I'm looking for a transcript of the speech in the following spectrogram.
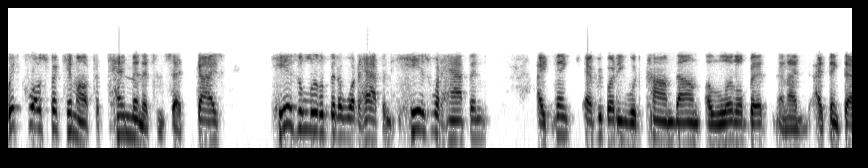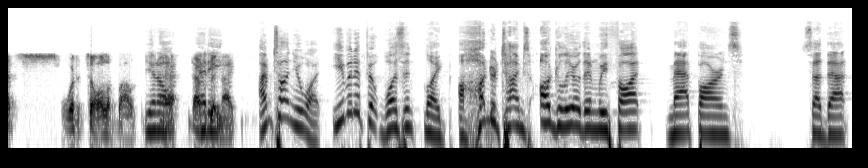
Wyc Grousbeck came out for ten minutes and said, "Guys, here's a little bit of what happened. Here's what happened," I think everybody would calm down a little bit, and I I think that's what it's all about. You know, That- Eddie. I'm telling you what, even if it wasn't like a hundred times uglier than we thought, Matt Barnes said that.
